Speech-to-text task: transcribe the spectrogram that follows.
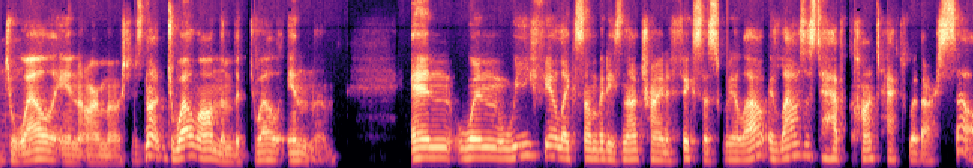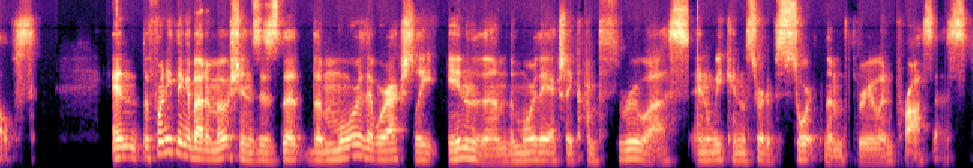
Mm. dwell in our emotions, not dwell on them, but dwell in them. And when we feel like somebody's not trying to fix us, we allow it allows us to have contact with ourselves. And the funny thing about emotions is that the more that we're actually in them, the more they actually come through us and we can sort of sort them through and process.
